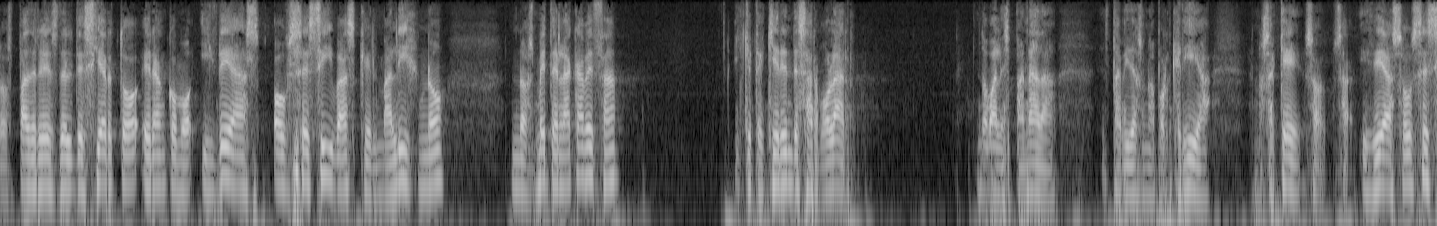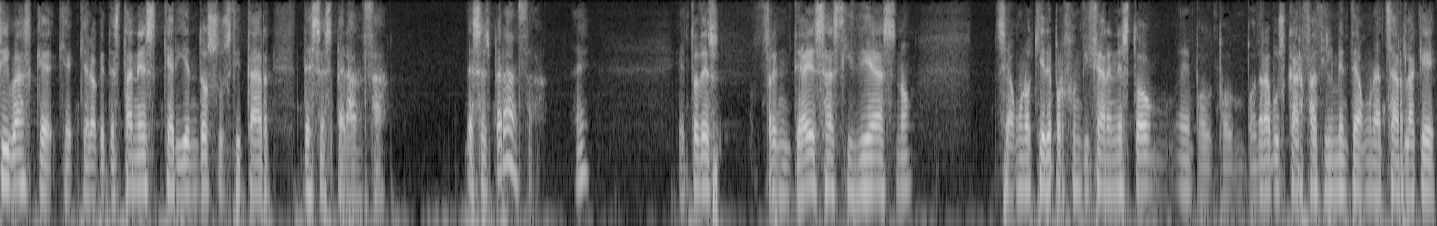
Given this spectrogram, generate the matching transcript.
los padres del desierto, eran como ideas obsesivas que el maligno nos mete en la cabeza y que te quieren desarbolar. No vales para nada, esta vida es una porquería, no sé qué, ideas obsesivas que, que, lo que te están es queriendo suscitar desesperanza. Desesperanza. Entonces, frente a esas ideas, ¿no? Si alguno quiere profundizar en esto, eh, podrá buscar fácilmente alguna charla que,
